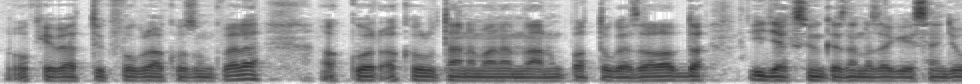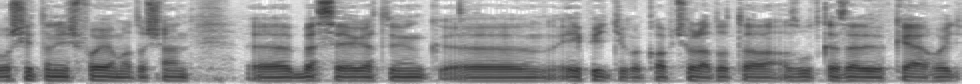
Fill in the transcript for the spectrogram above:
oké, okay, vettük, foglalkozunk vele, akkor, akkor utána már nem nálunk pattog ez a labda igyekszünk ezen az egészen gyorsítani, és folyamatosan beszélgetünk, építjük a kapcsolatot az útkezelőkkel, hogy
